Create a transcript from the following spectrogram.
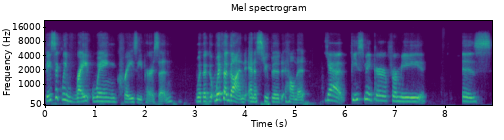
basically right-wing crazy person with a with a gun and a stupid helmet Yeah. Peacemaker for me is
